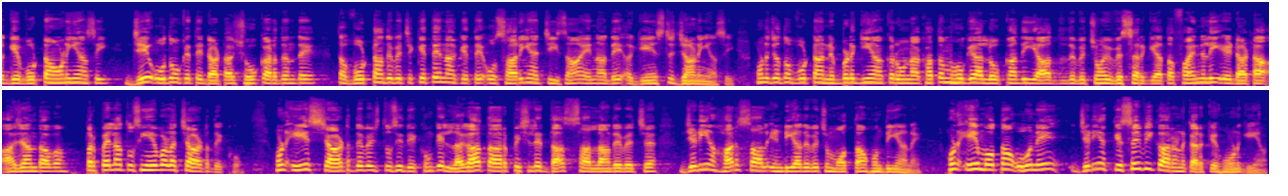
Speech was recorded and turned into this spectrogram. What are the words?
ਅੱਗੇ ਵੋਟਾਂ ਆਉਣੀਆਂ ਸੀ। ਜੇ ਉਦੋਂ ਕਿਤੇ ਡਾਟਾ ਸ਼ੋ ਕਰ ਦਿੰਦੇ, ਤਾਂ ਵੋਟਾਂ ਦੇ ਵਿੱਚ ਕਿਤੇ ਨਾ ਕਿਤੇ ਉਹ ਸਾਰੀਆਂ ਚੀਜ਼ਾਂ ਇਹਨਾਂ ਦੇ ਅਗੇਂਸਟ ਜਾਣੀਆਂ ਸੀ। ਹੁਣ ਜਦੋਂ ਵੋਟਾਂ ਨਿਬੜ ਗਈਆਂ, ਕਰੋਨਾ ਖਤਮ ਹੋ ਗਿਆ, ਲੋਕਾਂ ਦੀ ਯਾਦ ਦੇ ਵਿੱਚੋਂ ਇਹ ਵਿਸਰ ਗਿਆ, ਤਾਂ ਫਾਈਨਲੀ ਇਹ ਡਾਟਾ ਆ ਜਾਂਦਾ ਵਾ। ਪਰ ਪਹਿਲਾਂ ਤੁਸੀਂ ਇਹ ਵਾਲਾ ਚਾਰਟ ਦੇਖੋ। ਹੁਣ ਇਸ ਚਾਰਟ ਦੇ ਵਿੱਚ ਤੁਸੀਂ ਦੇਖੋਗੇ, ਲਗਾਤਾਰ ਪਿਛਲੇ 10 ਸਾਲਾਂ ਦੇ ਵਿੱਚ, ਜਿਹੜੀਆਂ ਹਰ ਸਾਲ ਇੰਡੀਆ ਦੇ ਵਿੱਚ ਮੌਤਾਂ ਹੁੰਦੀਆਂ ਨੇ ਹੁਣ ਇਹ ਮੌਤਾਂ ਉਹ ਨੇ ਜਿਹੜੀਆਂ ਕਿਸੇ ਵੀ ਕਾਰਨ ਕਰਕੇ ਹੋਣਗੀਆਂ।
